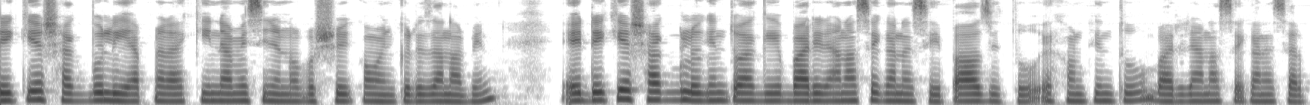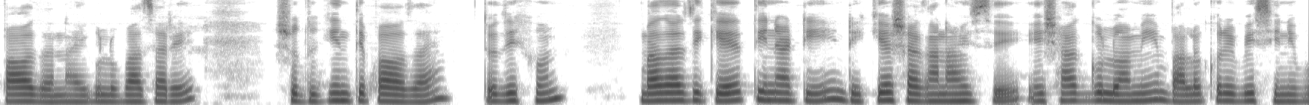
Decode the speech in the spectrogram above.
ডেকিয়া শাক বলি, আপনারা কি নামে চিনেন অবশ্যই কমেন্ট করে জানাবেন। এই ডেকিয়া শাকগুলো কিন্তু আগে বাড়ির আনাচে কানাচে পাওয়া যেত, এখন কিন্তু বাড়ির আনাচে কানাচে আর পাওয়া যায় না। এগুলো বাজারে শুধু কিনতে পাওয়া যায়। তো দেখুন, বাজার থেকে তিনাটি ডেকিয়া শাক আনা হয়েছে। এই শাকগুলো আমি ভালো করে বেছে নিব।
